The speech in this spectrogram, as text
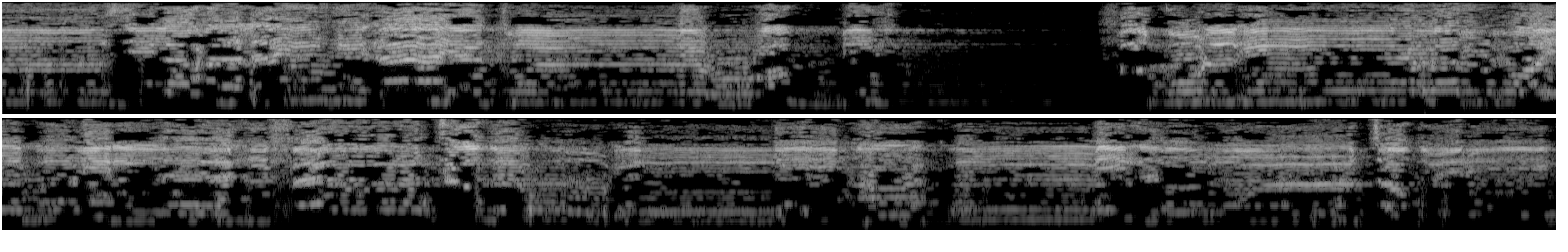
أنزل عليه آية من ربه فقل إنما الغيب لله فانتظروا إني معكم من المنتظرين.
